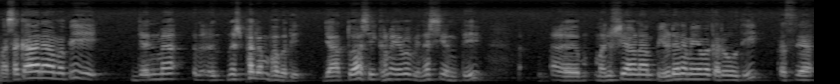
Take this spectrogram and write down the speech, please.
मशकानामपि जन्म निष्फलं भवति। जात्वा शीघ्रमेव विनश्यन्ति, मनुष्याणां पीडनमेव करोति, तस्य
